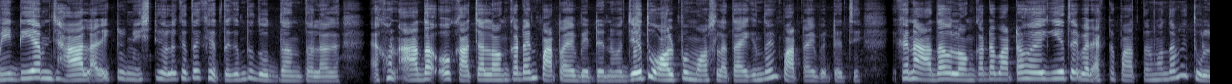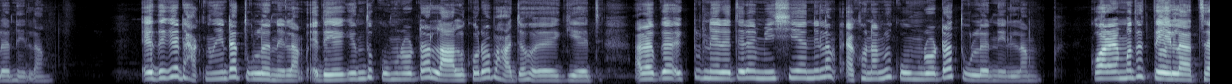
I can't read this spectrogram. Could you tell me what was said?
মিডিয়াম ঝাল আর একটু মিষ্টি হলে খেতে খেতে কিন্তু দুর্দান্ত লাগে। এখন আদা ও কাঁচা লঙ্কাটা আমি পাটায় বেটে নেব। যেহেতু অল্প মশলা, তাই কিন্তু আমি পাটায় বেটেছি। এখানে আদা ও লঙ্কাটা বাটা হয়ে গিয়েছে। এবার একটা পাত্রের মধ্যে আমি তুলে নিলাম। এদিকে ঢাকনিটা তুলে নিলাম। এদিকে কিন্তু কুমড়োটা লাল করে ভাজা হয়ে গিয়েছে। আর একটু নেড়ে চেড়ে মিশিয়ে নিলাম, এখন আমি কুমড়োটা তুলে নিলাম। কড়াইয়ের মধ্যে তেল আছে,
